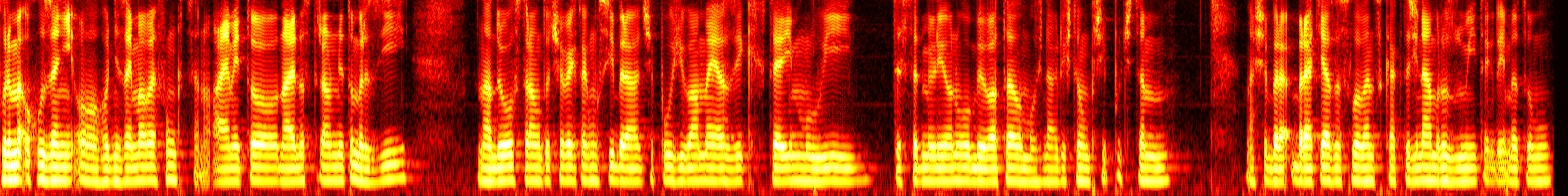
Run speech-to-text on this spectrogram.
budeme ochuzení o hodně zajímavé funkce. No. A je mi to, na jednu stranu mě to mrzí, na druhou stranu to člověk tak musí brát, že používáme jazyk, který mluví 10 milionů obyvatel, možná když tomu připočtem naše bratia ze Slovenska, kteří nám rozumí, tak dejme tomu,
